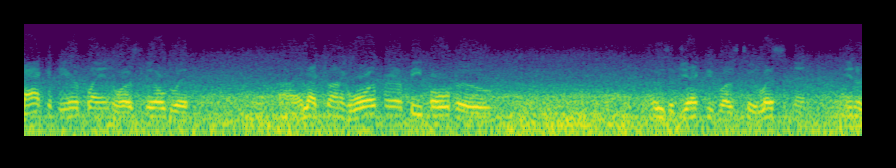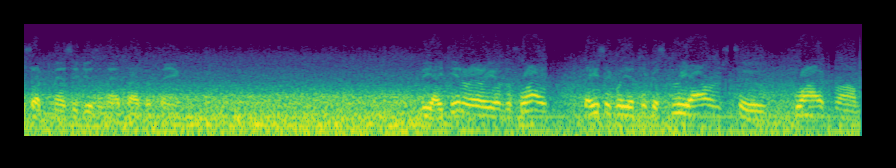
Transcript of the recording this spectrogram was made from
back of the airplane was filled with uh, electronic warfare people who whose objective was to listen and intercept messages and that type of thing the itinerary of the flight, basically it took us three hours to fly from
